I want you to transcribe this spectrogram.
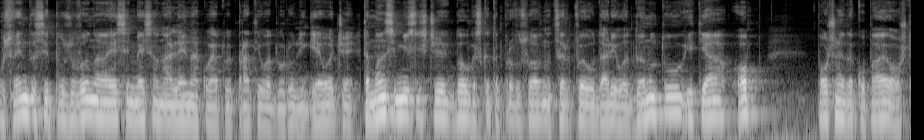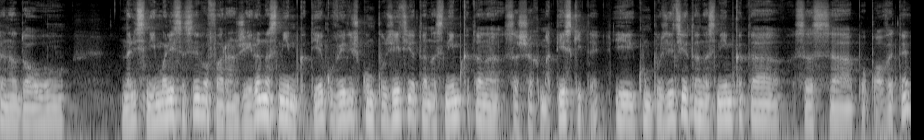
освен да се позова на СМС-а на Лена, която е пратила до Руди Гела, че тъмън си мислиш, че Българската православна църква е ударила дъното и тя, оп, почне да копае още надолу. Нали, снимали са се в аранжирана снимка. Ти ако видиш композицията на снимката на, с шахматиските и композицията на снимката с а, поповете,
